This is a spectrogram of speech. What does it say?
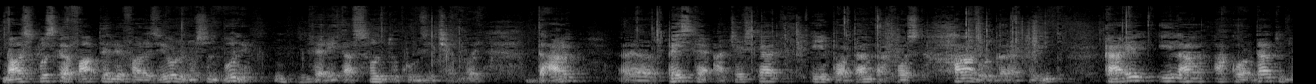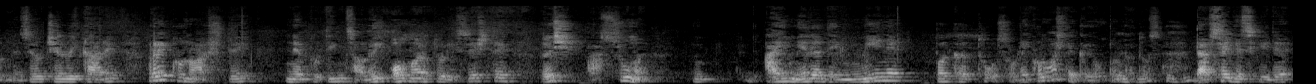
Nu a spus că faptele farizeului nu sunt bune, ferita Sfântul, cum zicem noi. Dar, ă, peste acestea, important a fost harul gratuit care i l-a acordat Dumnezeu celui care recunoaște neputința lui, o mărturisește, își asumă. Ai milă de mine păcătosul. Recunoaște că e un păcătos, uh-huh. dar se deschide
